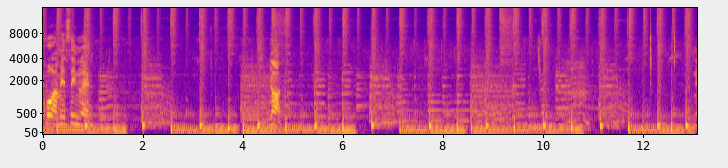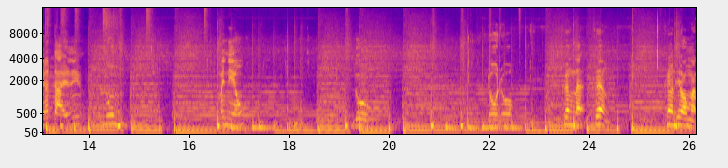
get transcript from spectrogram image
โคตร Amazing เลย ยอด เนื้อไก่นี่นุ่ม ไม่เหนียว ดู ดูดู เครื่องนะเครื่อง เครื่องที่เราหมัด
